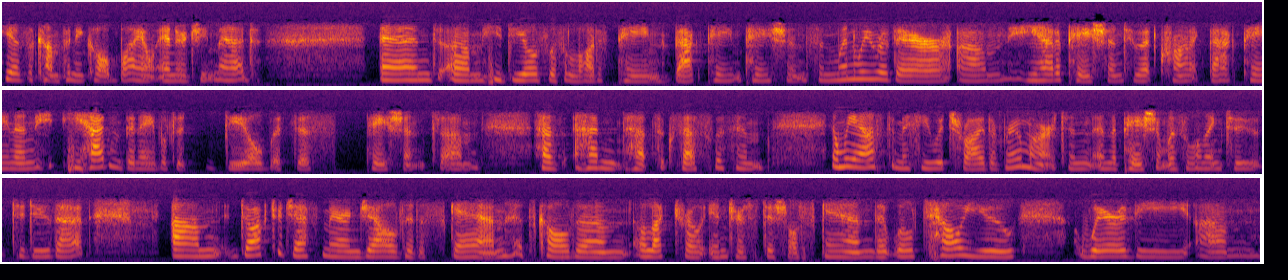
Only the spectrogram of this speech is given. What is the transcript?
He has a company called Bioenergy Med and um, he deals with a lot of pain, back pain patients. And when we were there, um, he had a patient who had chronic back pain, and he, hadn't been able to deal with this patient, um, has hadn't had success with him. And we asked him if he would try the RheumArt, and, and the patient was willing to to do that. Um, Dr. Jeff Marangel did a scan. It's called um, electrointerstitial scan that will tell you where the um,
